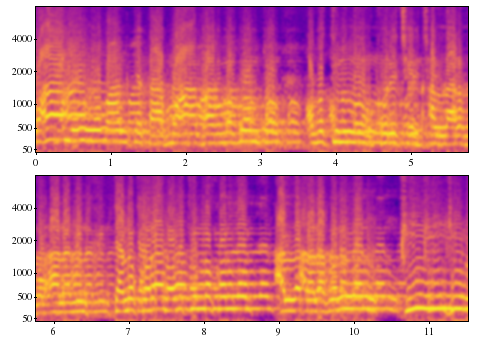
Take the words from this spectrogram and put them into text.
মহামূল্যবান কেতাব মহাধর্ম গ্রন্থ অবতীর্ণ করেছেন আল্লাহ রাব্বুল আলামিন কেন কোরআন অবতীর্ণ করলেন আল্লাহ তাআলা বললেন ফিহিল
